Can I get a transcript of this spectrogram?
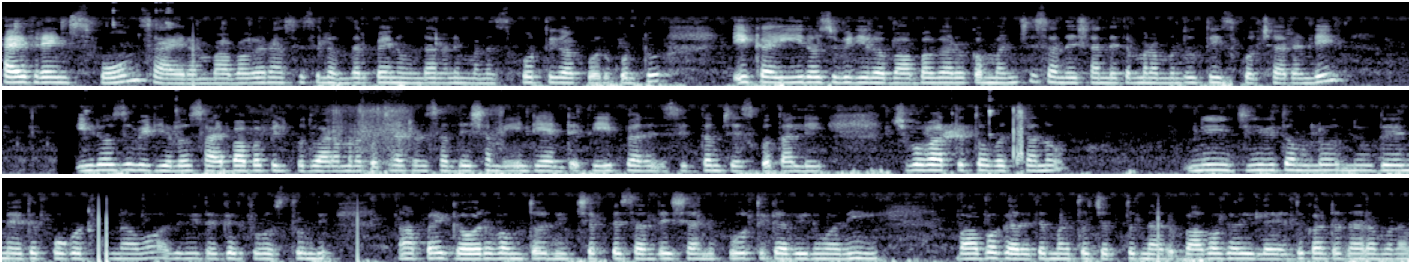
హాయ్ ఫ్రెండ్స్ ఓం సాయిరామ్ బాబా గారు ఆశీస్సులు అందరిపైన ఉండాలని మనస్ఫూర్తిగా కోరుకుంటూ ఇక ఈరోజు వీడియోలో బాబా గారు ఒక మంచి సందేశాన్ని అయితే మన ముందుకు తీసుకొచ్చారండి. ఈరోజు వీడియోలో సాయిబాబా పిలుపు ద్వారా మనకు వచ్చినటువంటి సందేశం ఏంటి అంటే తీర్పు అనేది సిద్ధం చేసుకో తల్లి. శుభవార్తతో వచ్చాను. నీ జీవితంలో నువ్వు దేన్నైతే పోగొట్టుకున్నావో అది నీ దగ్గరికి వస్తుంది. నాపై గౌరవంతో నీ చెప్పే సందేశాన్ని పూర్తిగా విను అని బాబా గారు అయితే మనతో చెప్తున్నారు. బాబా గారు ఇలా ఎందుకు అంటున్నారో మనం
